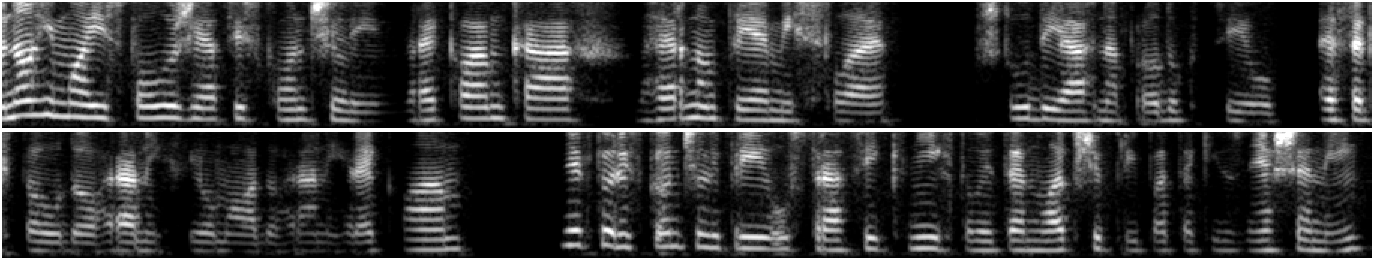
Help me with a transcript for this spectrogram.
Mnohí moji spolužiaci skončili v reklamkách, v hernom priemysle, v štúdiách na produkciu efektov do hraných filmov a do hraných reklám. Niektorí skončili pri ilustrácii kníh, to je ten lepší prípad, taký vznešený.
